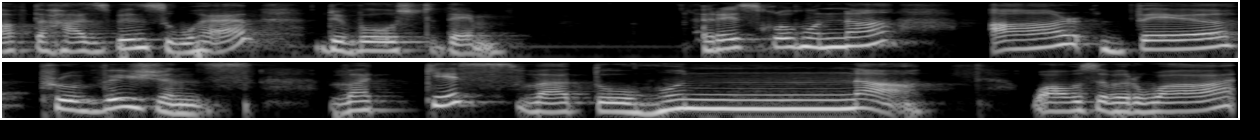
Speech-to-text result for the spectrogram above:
of the husbands who have divorced them. Rizquhunna are their provisions. Vakisvatuhunna. Wow wa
